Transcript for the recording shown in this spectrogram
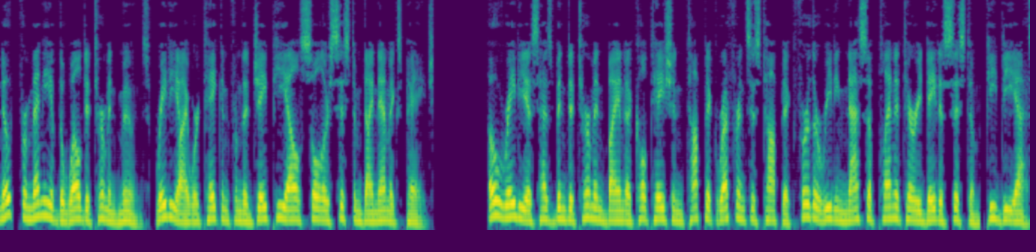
Note, for many of the well-determined moons, radii were taken from the JPL Solar System Dynamics page. O radius has been determined by an occultation topic References topic Further reading NASA Planetary Data System PDS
